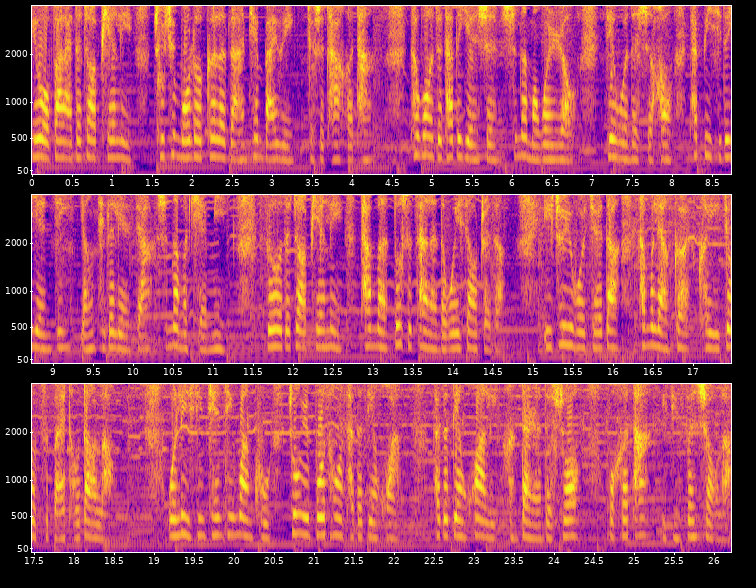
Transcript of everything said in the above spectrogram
给我发来的照片里，除去摩洛哥了的蓝天白云，就是他和他。他望着他的眼神是那么温柔，接吻的时候，他闭起的眼睛、扬起的脸颊是那么甜蜜。所有的照片里，他们都是灿烂的微笑着的，以至于我觉得他们两个可以就此白头到老。我历经千辛万苦，终于拨通了他的电话。他在电话里很淡然地说：“我和他已经分手了。”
